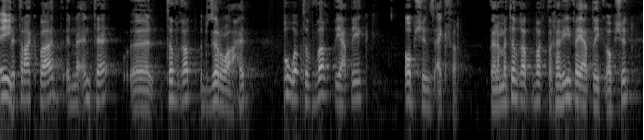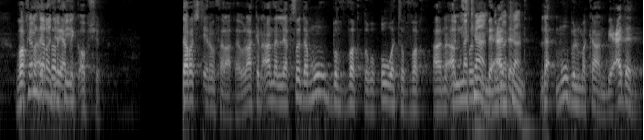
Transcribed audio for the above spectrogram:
إي. ال trackpad إن أنت آه، تضغط بزر واحد. قوة الضغط يعطيك options أكثر. فلما تضغط ضغطة خفيفة يعطيك option درجة أكثر؟ يعطيك option درجتين أو ثلاثة. ولكن أنا اللي أقصده مو بالضغط وقوة الضغط. أنا أقصد بالمكان، بعدد. بالمكان. لا مو بالمكان بعدد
